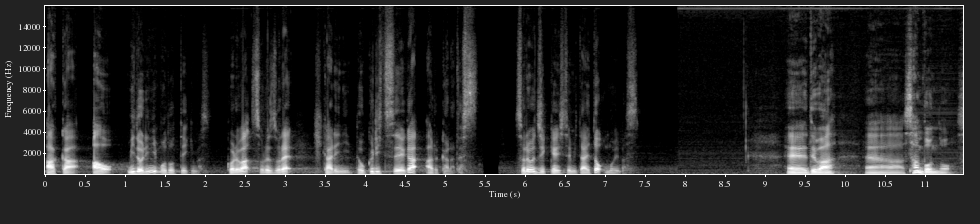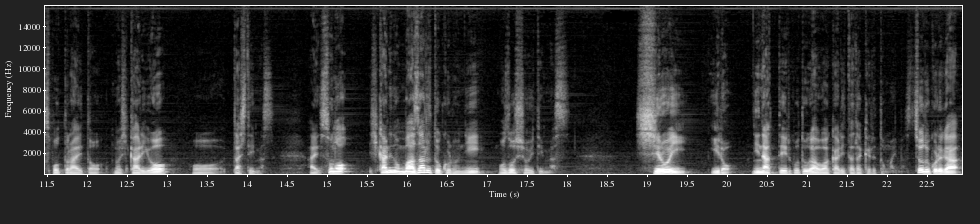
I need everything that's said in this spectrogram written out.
赤青緑に戻っていきます。これはそれぞれ光に独立性があるからです。それを実験してみたいと思います、えーではあー3本のスポットライトの光を出しています、はい、その光の混ざるところに模造紙を置いてみます。白い色になっていることがお分かりいただけると思います。ちょうどこれが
